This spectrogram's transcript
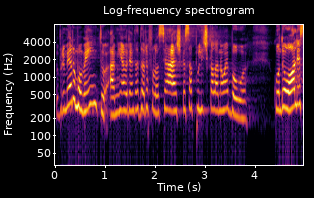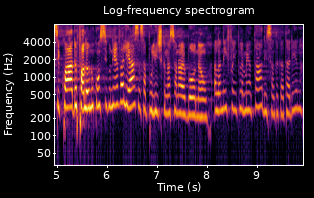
No primeiro momento, a minha orientadora falou assim, ah, acho que essa política ela não é boa. Quando eu olho esse quadro, eu falo, eu não consigo nem avaliar se essa política nacional é boa ou não. Ela nem foi implementada em Santa Catarina.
